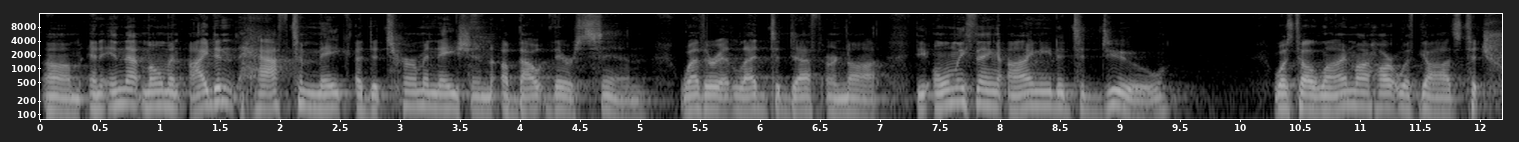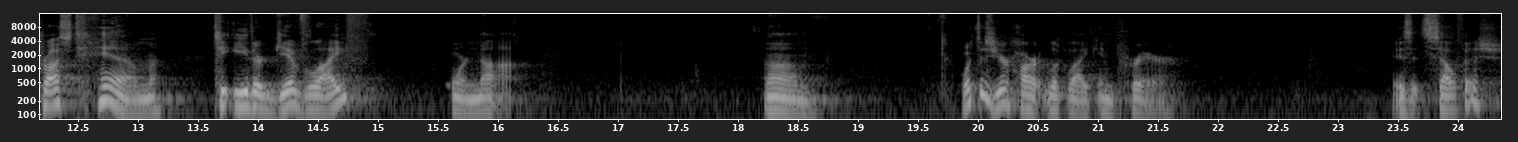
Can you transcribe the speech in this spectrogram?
Um, and in that moment, I didn't have to make a determination about their sin, whether it led to death or not. The only thing I needed to do was to align my heart with God's, to trust Him to either give life or not. Um, what does your heart look like in prayer? Is it selfish?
